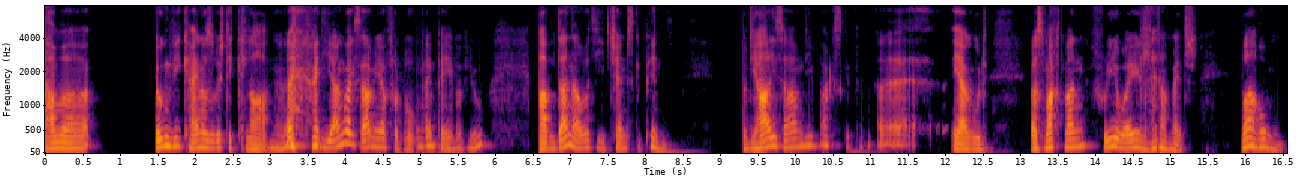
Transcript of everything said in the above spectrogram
Aber irgendwie keiner so richtig klar, ne? Weil die Young Bucks haben ja verloren beim Pay-per-View, haben dann aber die Champs gepinnt. Und die Hardys haben die Bucks gepinnt. Äh, ja gut. Was macht man? Three-Way Ladder Match. Warum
